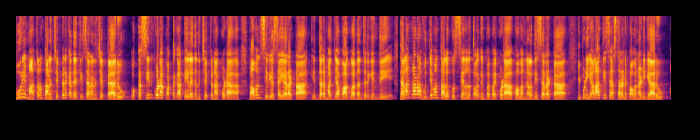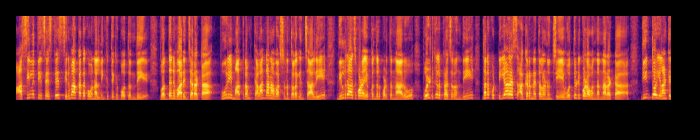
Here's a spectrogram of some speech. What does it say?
పూరి మాత్రం తాను చెప్పిన కథే తీశానని చెప్పారు. ఒక్క సీన్ కూడా కొత్తగా తీయలేదని చెప్పినా కూడా పవన్ సీరియస్ అయ్యారట. ఇద్దరి మధ్య వాగ్వాదం జరిగింది. తెలంగాణ ఉద్యమం తాలూకు సీన్ల తొలగింపుపై కూడా పవన్ నిలదీశారట. ఇప్పుడు ఎలా తీసేస్తారని పవన్ అడిగారు. ఆ సీన్లు తీసేస్తే సినిమా కథకు ఉన్న లింక్ తెగిపోతుంది. వద్దని వారించారట. పూరి మాత్రం తెలంగాణ వర్షను తొలగించాలి. దిల్ రాజు కూడా ఇబ్బందులు పడుతున్నారు. పొలిటికల్ ప్రెజర్ ఉంది. తనకు టీఆర్ఎస్ అగ్రనేతల నుంచి ఒత్తిడి కూడా ఉందన్నారట. దీంతో ఇలాంటి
